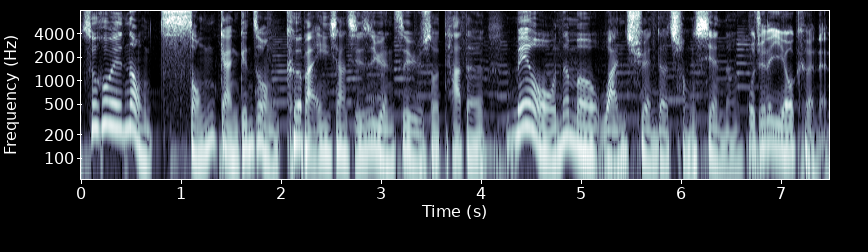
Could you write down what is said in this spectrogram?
所以会不会那种怂感跟这种刻板印象，其实是源自于说它的没有那么完全的重现呢？我觉得也有可能。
